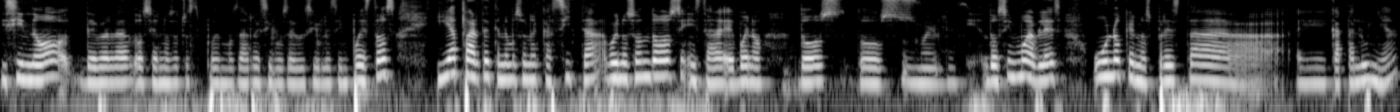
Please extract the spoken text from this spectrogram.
Y si no, de verdad, o sea, nosotros podemos dar recibos deducibles de impuestos. Y aparte tenemos una casita, bueno, son dos, eh, bueno, dos, dos inmuebles. dos inmuebles. Uno que nos presta eh, Cataluña,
